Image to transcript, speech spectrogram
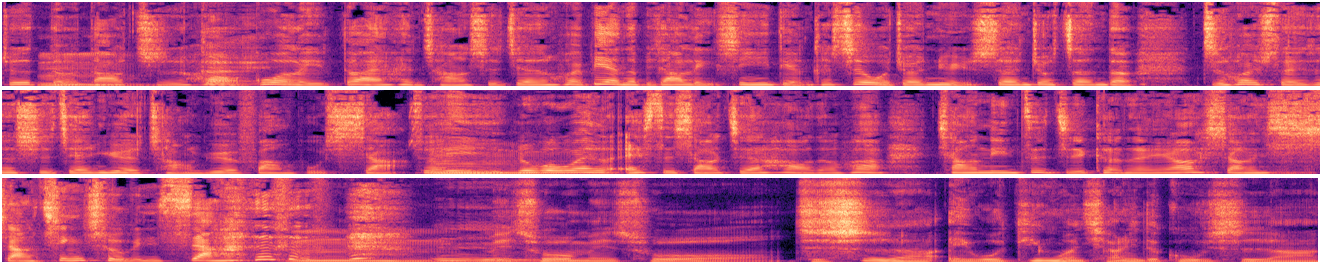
就是得到之后，嗯、过了一段很长时间，会变得比较理性一点。可是我觉得女生就真的只会随着时间越长越放不下。所以如果为了 S 小姐好的话，强尼自己可能要想想清楚一下。嗯，没错没错。只是啊，哎，我听完强尼的故事啊，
